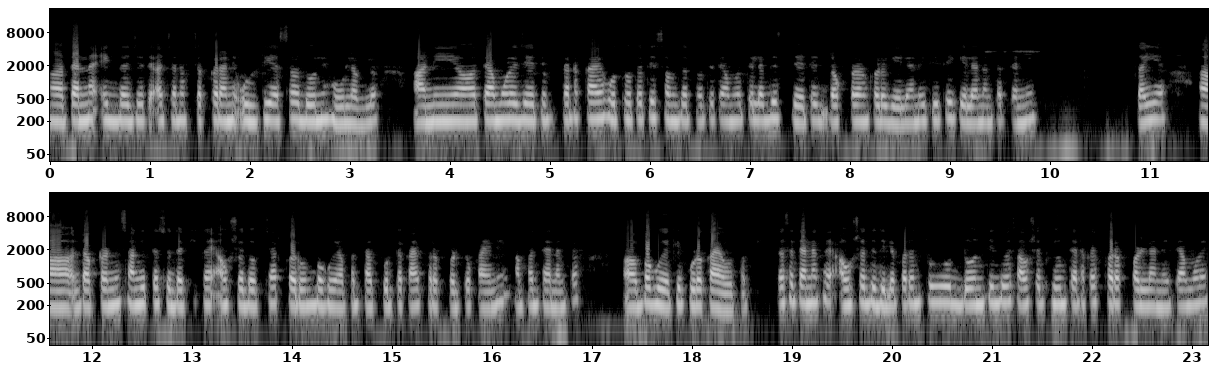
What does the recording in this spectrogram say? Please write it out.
त्यांना एकदा जे ते अचानक चक्कर आणि उलटी असं दोन्ही होऊ लागलं. आणि त्यामुळे जे ते त्यांना काय होत होतं ते समजत नव्हते. त्यामुळे ते लगेच जे ते डॉक्टरांकडे गेले आणि तिथे गेल्यानंतर त्यांनी काही डॉक्टरांनी सांगितलं सुद्धा की काही औषधोपचार करून बघूया आपण तात्पुरतं काय फरक पडतो काय नाही. आपण त्यानंतर बघूया की पुढं काय होतं. तसं त्यांना काही औषधं दिले परंतु दोन तीन दिवस औषध घेऊन त्यांना काही फरक पडला नाही. त्यामुळे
